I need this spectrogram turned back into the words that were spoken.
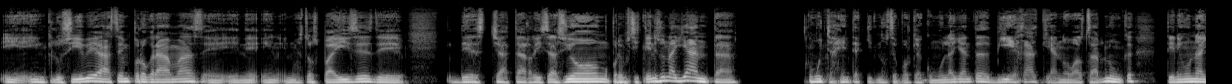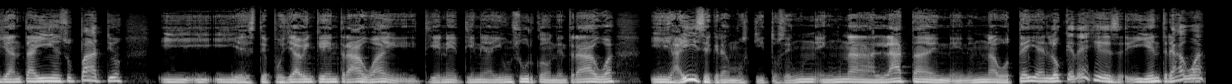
inclusive hacen programas eh, en, en, en nuestros países de deschatarrización. Por ejemplo, si tienes una llanta Mucha gente aquí, no sé por qué acumula llantas viejas que ya no va a usar nunca. Tienen una llanta ahí en su patio y, este, pues ya ven que entra agua y tiene, tiene ahí un surco donde entra agua y ahí se crean mosquitos. En, un, en una lata, en, en, una botella, en lo que dejes y entre agua,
